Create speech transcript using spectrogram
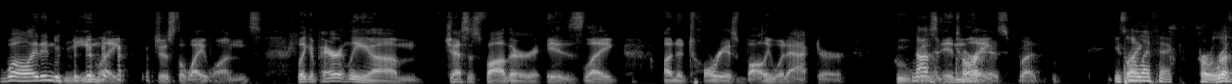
Well, I didn't mean like just the white ones. Like apparently um Jess's father is like a notorious Bollywood actor who Not was in like notorious, but he's like Prolific. prolific.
